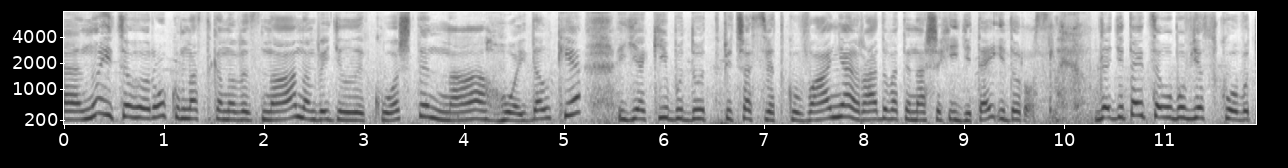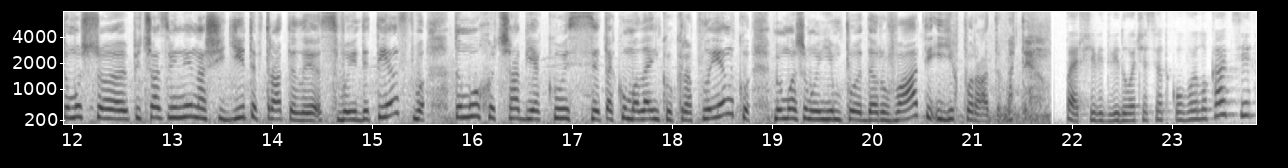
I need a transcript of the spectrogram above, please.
Е, Ну і цього року в нас така новизна. Нам виділили кошти на гойдалки, які будуть під час святкування радувати наших і дітей, і дорослих. Для дітей це обов'язково, тому що під час війни наші діти втратили своє дитинство, тому хоча б якусь таку маленьку краплинку ми можемо їм подарувати і їх порадувати. Перші відвідувачі святкової локації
